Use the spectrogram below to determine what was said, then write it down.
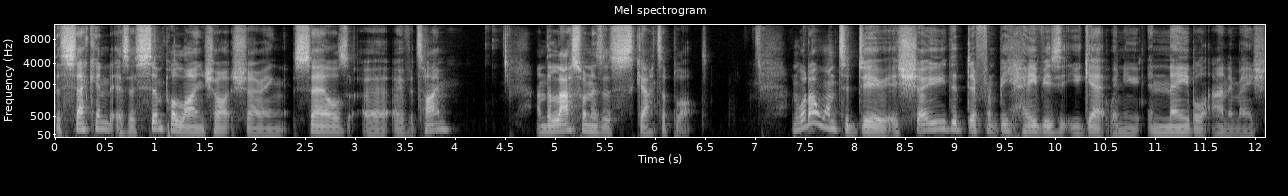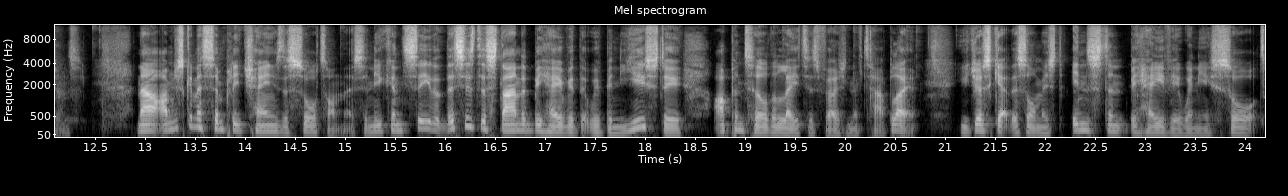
the second is a simple line chart showing sales uh, over time. And the last one is a scatter plot. And what I want to do is show you the different behaviors that you get when you enable animations. Now I'm just going to simply change the sort on this and you can see that this is the standard behavior that we've been used to up until the latest version of Tableau. You just get this almost instant behavior when you sort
